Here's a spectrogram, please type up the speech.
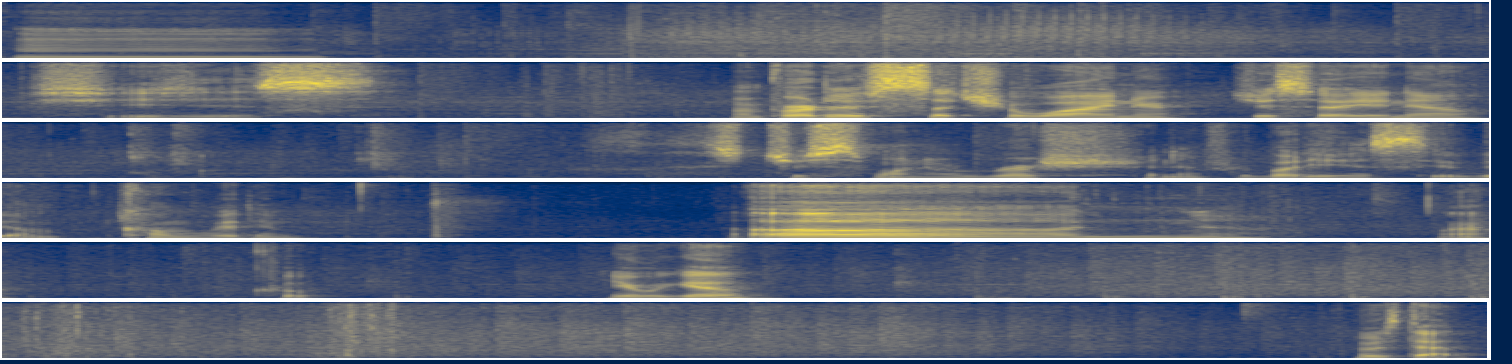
Hmm. Jesus. My brother is such a whiner, just so you know. He just want to rush and everybody has to come, come with him. Oh, no. Oh, cool. Here we go. Who's that?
